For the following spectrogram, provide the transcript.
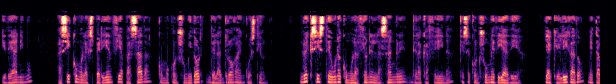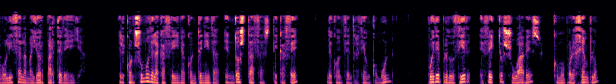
y de ánimo, así como la experiencia pasada como consumidor de la droga en cuestión. No existe una acumulación en la sangre de la cafeína que se consume día a día, ya que el hígado metaboliza la mayor parte de ella. El consumo de la cafeína contenida en dos tazas de café, de concentración común, puede producir efectos suaves como por ejemplo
